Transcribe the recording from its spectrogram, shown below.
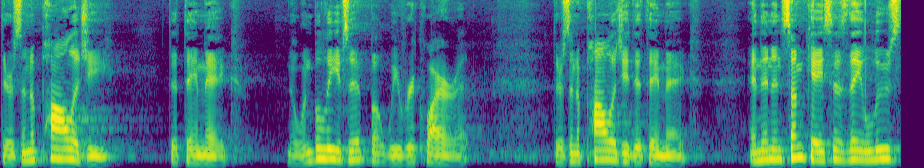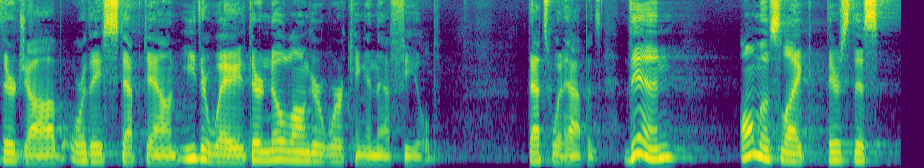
There's an apology that they make. No one believes it, but we require it. There's an apology that they make. And then in some cases, they lose their job or they step down. Either way, they're no longer working in that field. That's what happens. Then, almost like there's this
